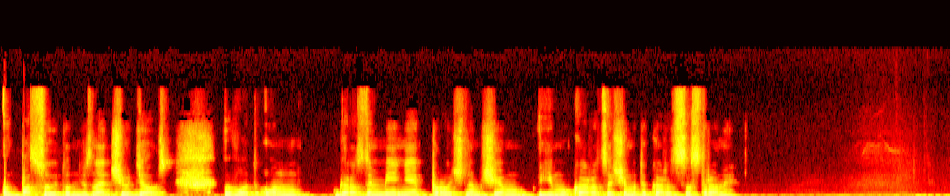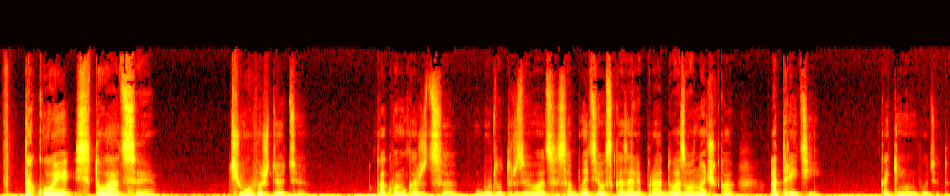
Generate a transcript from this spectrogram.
он пасует, он не знает, что делать. Вот. Он гораздо менее прочным, чем ему кажется, чем это кажется со стороны. В такой ситуации чего вы ждете? Как вам кажется, будут развиваться события? Вы сказали про два звоночка, а третий? Каким он будет?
